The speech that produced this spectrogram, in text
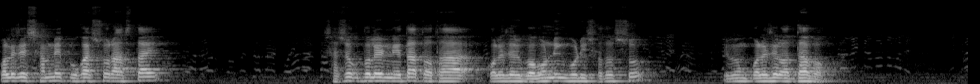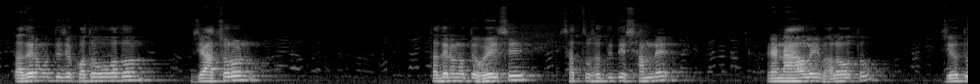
কলেজের সামনে প্রকাশ্য রাস্তায় শাসক দলের নেতা তথা কলেজের গভর্নিং বডির সদস্য। এবং কলেজের অধ্যাপক। তাদের মধ্যে যে কথোপকথন যে আচরণ তাদের মধ্যে হয়েছে ছাত্রছাত্রীদের সামনে এটা না হলেই ভালো হতো। যেহেতু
